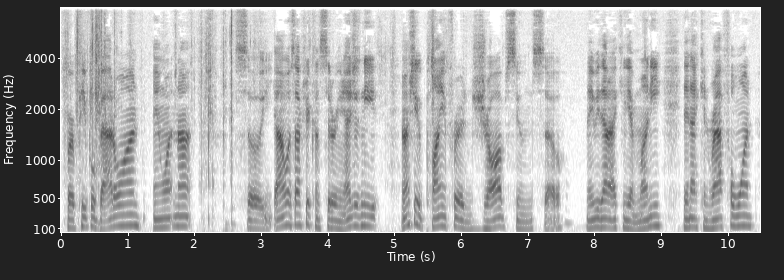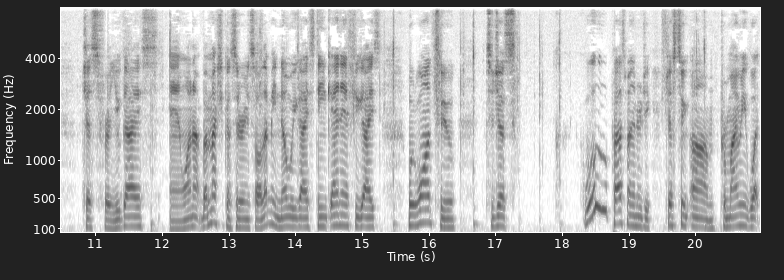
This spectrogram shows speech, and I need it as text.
for people battle on and whatnot. So I was actually considering. I just need. I'm actually applying for a job soon, so maybe that I can get money. Then I can raffle one just for you guys and why not. But I'm actually considering. So let me know what you guys think, and if you guys would want to, to just woo pass my energy just to um remind me what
